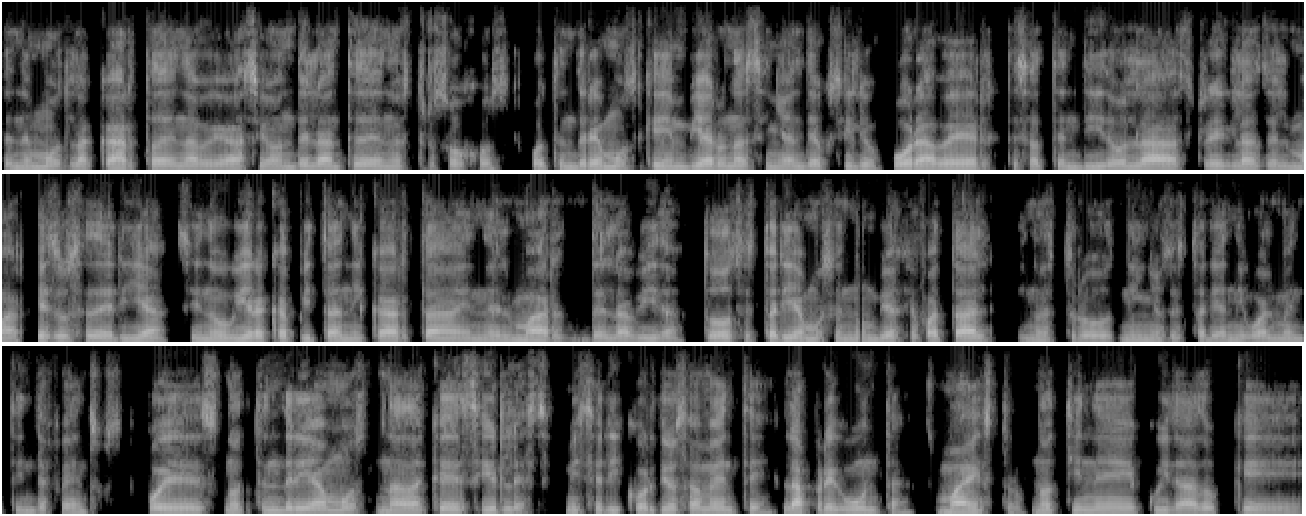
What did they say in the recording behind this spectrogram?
¿Tenemos la carta de navegación delante de nuestros ojos? ¿O tendremos que enviar una señal de auxilio por haber desatendido las reglas del mar. ¿Qué sucedería si no hubiera capitán ni carta en el mar de la vida? Todos estaríamos en un viaje fatal y nuestros niños estarían igualmente indefensos, pues no tendríamos nada que decirles. Misericordiosamente, la pregunta, maestro, ¿no tiene cuidado que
